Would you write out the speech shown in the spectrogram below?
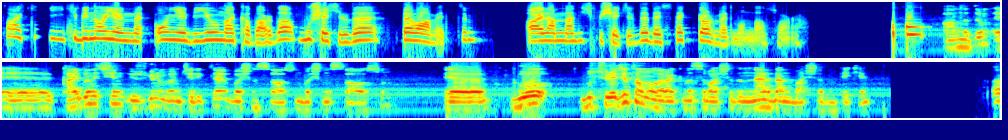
Ta ki 2017 yılına kadar da bu şekilde devam ettim. Ailemden hiçbir şekilde destek görmedim ondan sonra. Anladım. Ee, kaybın için üzgünüm öncelikle. Başın sağ olsun, başınız sağ olsun. Ee, bu bu sürece tam olarak nasıl başladın? Nereden başladın peki? Ee,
